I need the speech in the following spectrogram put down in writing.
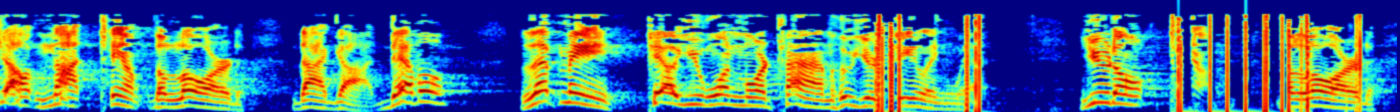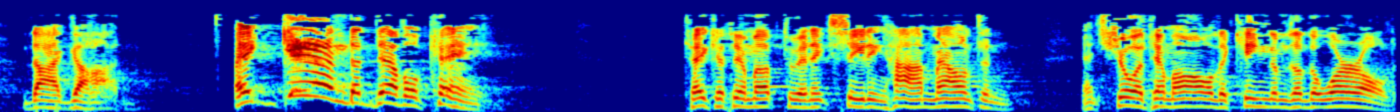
shalt not tempt the Lord thy God. Devil, let me tell you one more time who you're dealing with. You don't tempt the Lord thy God. Again the devil came taketh him up to an exceeding high mountain, and showeth him all the kingdoms of the world,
